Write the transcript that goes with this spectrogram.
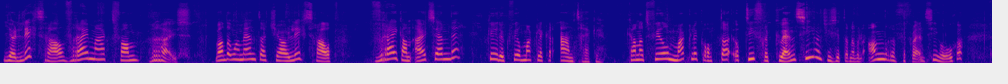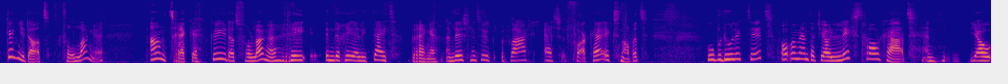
jouw lichtstraal vrijmaakt van ruis. Want op het moment dat jouw lichtstraal vrij kan uitzenden, kun je het ook veel makkelijker aantrekken kan het veel makkelijker op, die frequentie, want je zit dan op een andere frequentie hoger, kun je dat verlangen aantrekken. Kun je dat verlangen in de realiteit brengen. En dit is natuurlijk vaag as fuck, hè? ik snap het. Hoe bedoel ik dit? Op het moment dat jouw lichtstraal gaat en jouw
